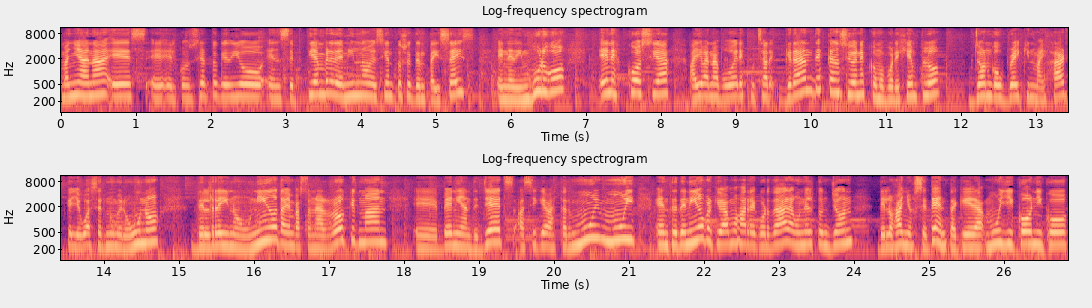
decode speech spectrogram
mañana es eh, el concierto que dio en septiembre de 1976 en Edimburgo en Escocia. Ahí van a poder escuchar grandes canciones como por ejemplo Don't Go Breaking My Heart, que llegó a ser número uno del Reino Unido. También va a sonar Rocketman, eh, Benny and the Jets. Así que va a estar muy, muy entretenido porque vamos a recordar a un Elton John de los años 70, que era muy icónico,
